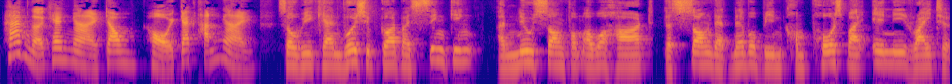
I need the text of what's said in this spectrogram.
hát ngợi khen Ngài trong hội các thánh Ngài. So we can worship God by singing a new song from our heart, the song that never been composed by any writer.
